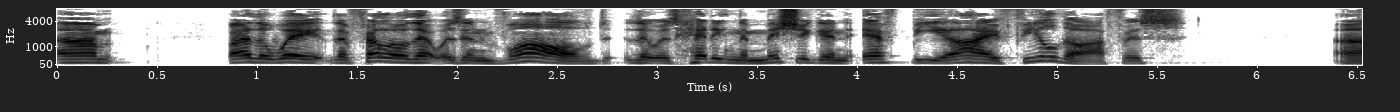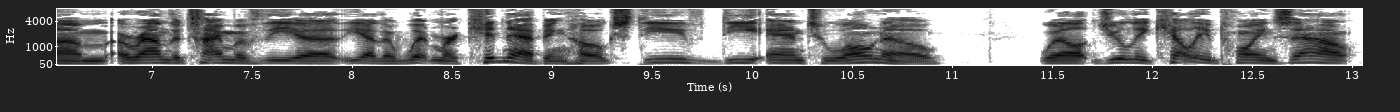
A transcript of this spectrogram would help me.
Um, by the way, the fellow that was involved, that was heading the Michigan FBI field office um, around the time of the uh, yeah the Whitmer kidnapping hoax, Steve D'Antuono. Well, Julie Kelly points out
